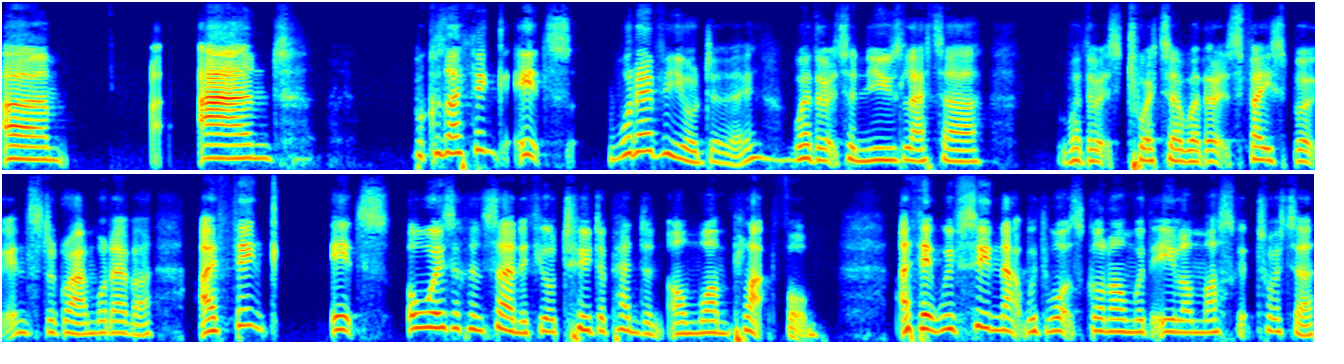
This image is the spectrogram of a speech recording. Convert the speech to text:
Um, and because I think it's whatever you're doing, whether it's a newsletter, whether it's Twitter, whether it's Facebook, Instagram, whatever, I think it's always a concern if you're too dependent on one platform. I think we've seen that with what's gone on with Elon Musk at Twitter,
